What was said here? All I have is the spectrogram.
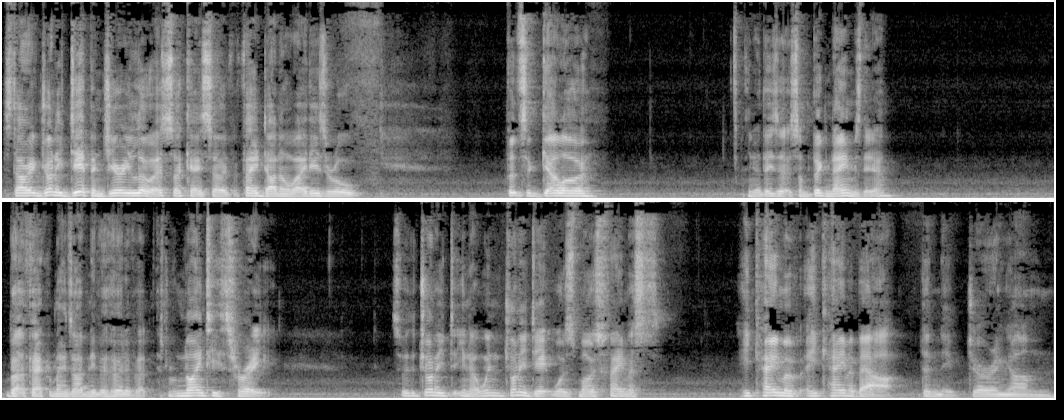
starring Johnny Depp and Jerry Lewis. Okay, so Faye Dunaway, these are all Vincent Gallo. You know, these are some big names there. But the fact remains, I've never heard of it. It's from '93. So Johnny, you know, when Johnny Depp was most famous he came of he came about, didn't he, during um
